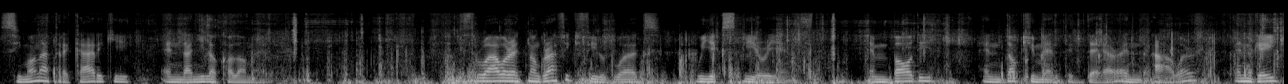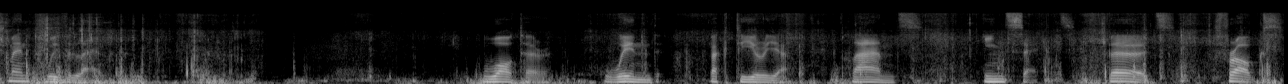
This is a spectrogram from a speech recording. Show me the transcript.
Simona Trecarichi and Danilo Colomero. Through our ethnographic fieldworks, we experienced, embodied, and documented their and our engagement with land. Water, wind, bacteria, plants, insects, birds, frogs,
